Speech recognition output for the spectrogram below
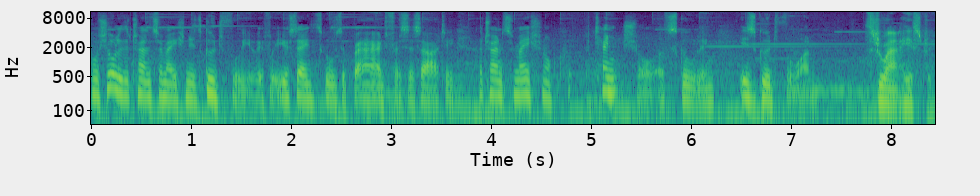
Well, surely the transformation is good for you. If you're saying schools are bad for society, the transformational potential of schooling is good for one. Throughout history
